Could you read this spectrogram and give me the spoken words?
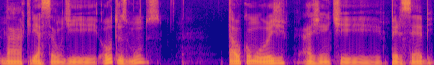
na criação de outros mundos tal como hoje a gente percebe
